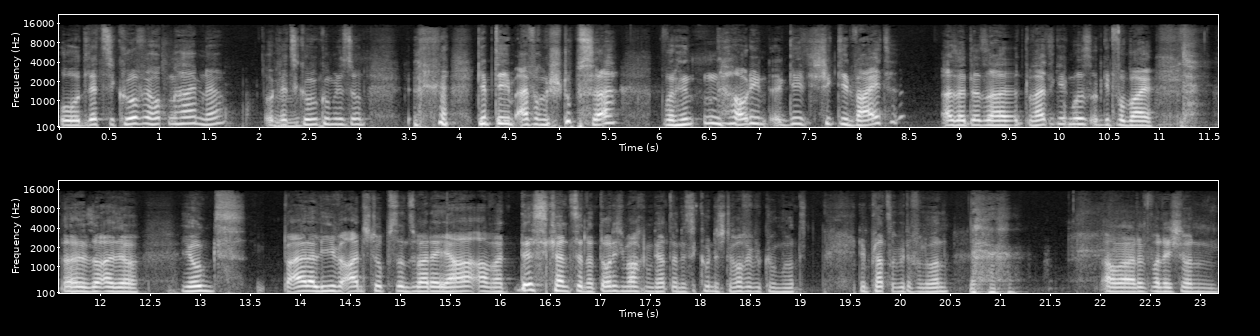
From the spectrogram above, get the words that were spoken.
Und letzte Kurve Hockenheim, ne? Und letzte Kurvenkombination gibt ihm einfach einen Stupser von hinten, haut ihn, geht, schickt ihn weit, also dass er halt weitergehen muss und geht vorbei. Also, also Jungs, bei aller Liebe anstupsen und so weiter, ja, aber das kannst du dann doch nicht machen. Der hat dann eine Sekunde Strafe bekommen, hat den Platz auch wieder verloren. aber das fand ich schon,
